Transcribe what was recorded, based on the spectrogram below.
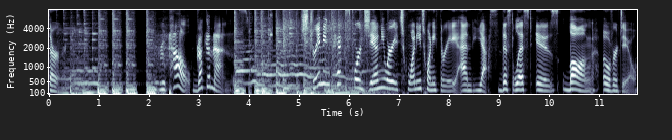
3rd. Ruppel recommends. Streaming picks for January 2023. And yes, this list is long overdue,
